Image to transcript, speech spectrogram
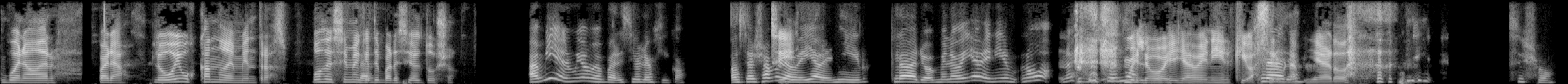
Bueno, a ver, pará, lo voy buscando de mientras. Vos decime claro. qué te pareció el tuyo. A mí el mío me pareció lógico. O sea, ya me ¿Sí? lo veía venir. Claro, me lo veía venir. No, no es me lo veía venir, que iba a claro. ser una mierda. sí. sé yo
